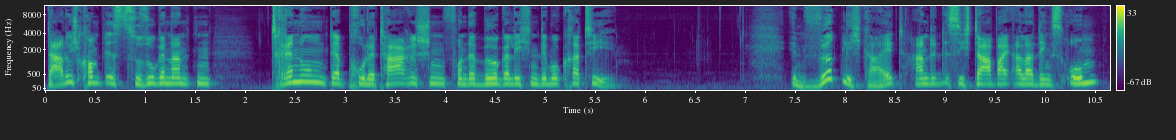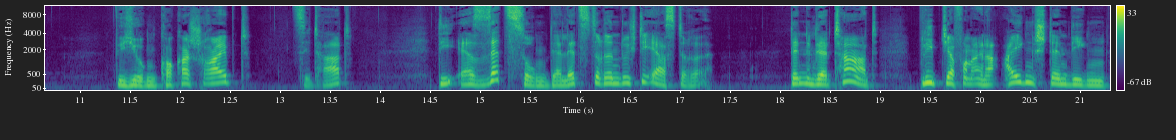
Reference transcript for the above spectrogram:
Dadurch kommt es zur sogenannten Trennung der proletarischen von der bürgerlichen Demokratie. In Wirklichkeit handelt es sich dabei allerdings um, wie Jürgen Kocker schreibt, Zitat, die Ersetzung der letzteren durch die erstere. Denn in der Tat blieb ja von einer eigenständigen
